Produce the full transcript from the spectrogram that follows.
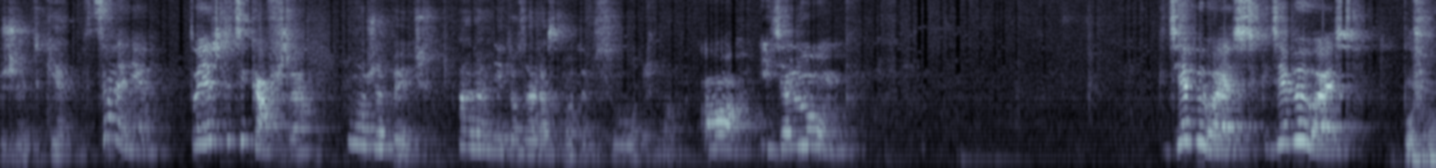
brzydkie. Wcale nie. To jeszcze ciekawsze. Może być, ale mnie to zaraz potem smutno. O, idzie lump. Gdzie byłeś? Gdzie byłeś? Poszła.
